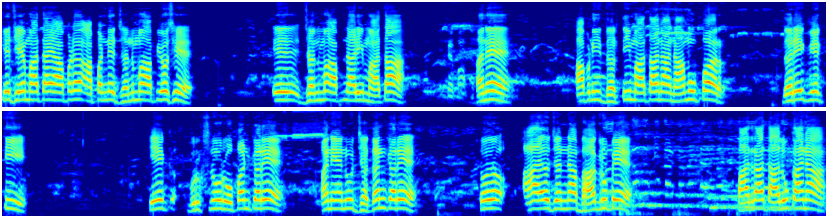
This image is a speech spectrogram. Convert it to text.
કે જે માતાએ આપણે, આપણને જન્મ આપ્યો છે, એ જન્મ આપનારી માતા અને આપણી ધરતી માતાના નામ ઉપર દરેક વ્યક્તિ એક વૃક્ષનું રોપણ કરે અને એનું જતન કરે, તો આ આયોજનના ભાગરૂપે પાદરા તાલુકાના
